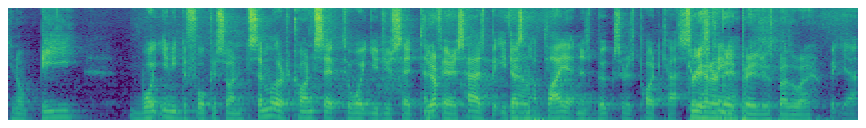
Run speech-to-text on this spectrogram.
You know, be what you need to focus on. Similar concept to what you just said Tim Yep. Ferriss has, but he doesn't Yeah. apply it in his books or his podcasts. So 308 kinda- pages, by the way. But yeah,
